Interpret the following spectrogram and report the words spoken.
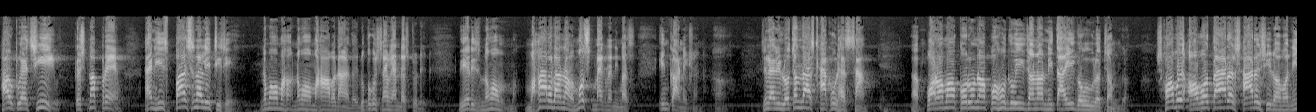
how to achieve Krishna Prem And he is personally teaching. Namo, Maha, Namo Mahavadana. Rupa Goswami understood it. There is Namo Mahavadana, most magnanimous incarnation. Uh, Similarly, Lochandas Thakur has sung, পরম করুণ পহু দুই জন নিতাই গৌরচন্দ্র। সব অবতার সার শিরোমণি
